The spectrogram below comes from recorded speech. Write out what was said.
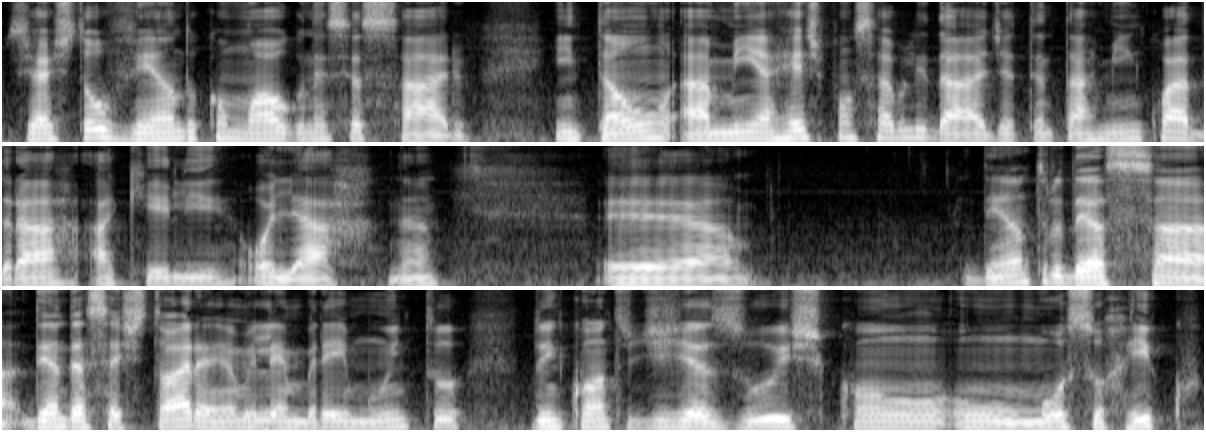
já estou vendo como algo necessário. Então, a minha responsabilidade é tentar me enquadrar aquele olhar, né? É, dentro dessa dentro dessa história, eu me lembrei muito do encontro de Jesus com um moço rico.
